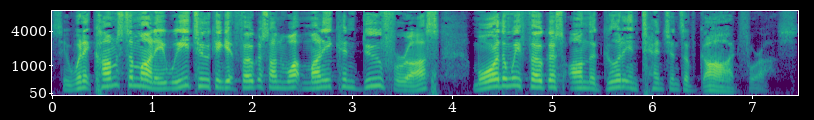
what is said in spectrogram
See, when it comes to money, we too can get focused on what money can do for us more than we focus on the good intentions of God for us.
